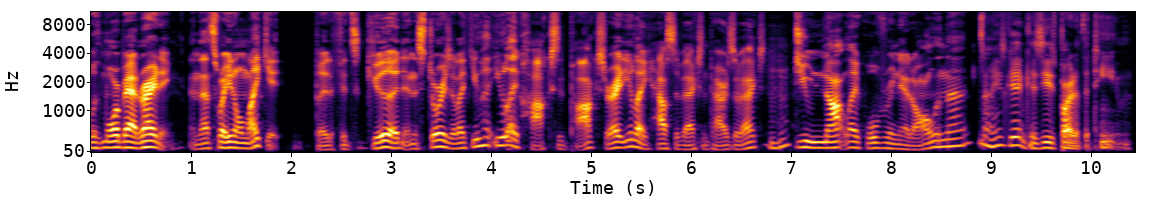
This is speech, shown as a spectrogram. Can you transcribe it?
with more bad writing, and that's why you don't like it. But if it's good and the stories are like you, you like HoX and PoX, right? You like House of X and Powers of X. Mm-hmm. Do you not like Wolverine at all in that? No, he's good because he's part of the team.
